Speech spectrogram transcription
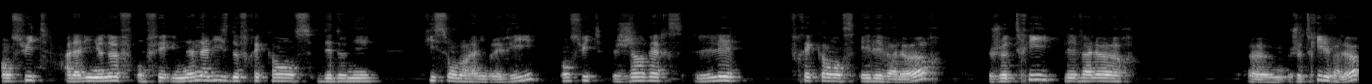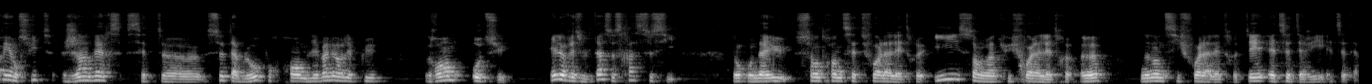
Ensuite, à la ligne 9, on fait une analyse de fréquence des données qui sont dans la librairie. Ensuite, j'inverse les fréquences et les valeurs. Je trie les valeurs euh, je trie les valeurs et ensuite j'inverse euh, ce tableau pour prendre les valeurs les plus grandes au-dessus. Et le résultat, ce sera ceci. Donc on a eu 137 fois la lettre I, 128 fois la lettre E, 96 fois la lettre T, etc.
